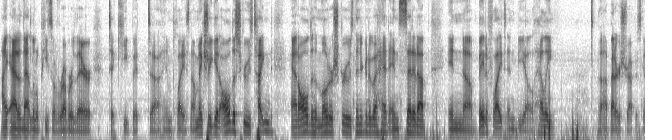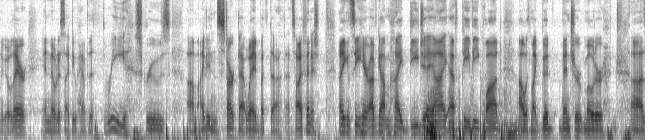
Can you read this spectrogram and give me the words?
I added that little piece of rubber there to keep it uh, in place. Now make sure you get all the screws tightened add all the motor screws. Then you're going to go ahead and set it up in uh, Betaflight and BL Heli. Uh, battery strap is going to go there. And notice I do have the three screws. Um, I didn't start that way, but uh, that's how I finished. Now you can see here I've got my DJI FPV quad uh, with my Good Venture motor uh,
